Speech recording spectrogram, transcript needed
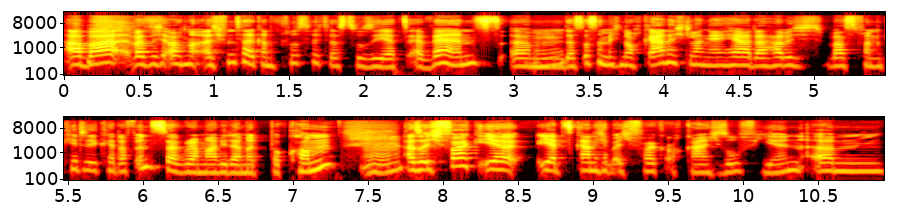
aber was ich auch noch, ich finde es halt ganz lustig, dass du sie jetzt erwähnst. Ähm, Mhm. Das ist nämlich noch gar nicht lange her, da habe ich was von Kitty Cat auf Instagram mal wieder mitbekommen. Mhm. Also ich folge ihr jetzt gar nicht, aber ich folge auch gar nicht so vielen. Ähm,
